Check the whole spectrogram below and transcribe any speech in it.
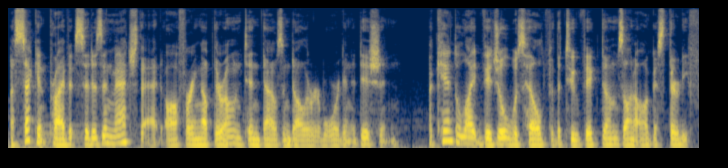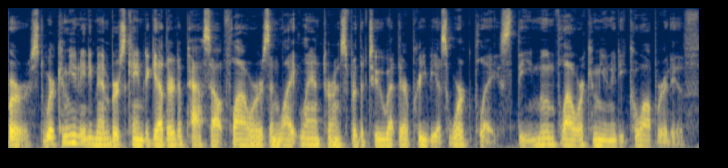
A second private citizen matched that, offering up their own $10,000 reward in addition. A candlelight vigil was held for the two victims on August 31st, where community members came together to pass out flowers and light lanterns for the two at their previous workplace, the Moonflower Community Cooperative.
